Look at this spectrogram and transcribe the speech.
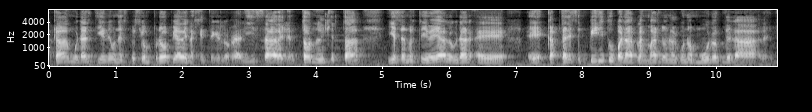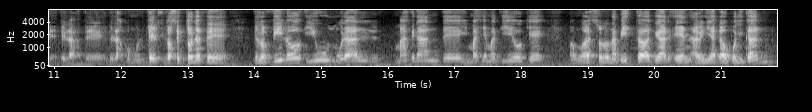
cada mural tiene una expresión propia de la gente que lo realiza, del entorno en el que está, y esa es nuestra idea, lograr eh, eh, captar ese espíritu para plasmarlo en algunos muros de, la, de, la, de, las los sectores de, los vilos y un mural más grande y más llamativo que, vamos a dar solo una pista, va a quedar en Avenida Caupolicán,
